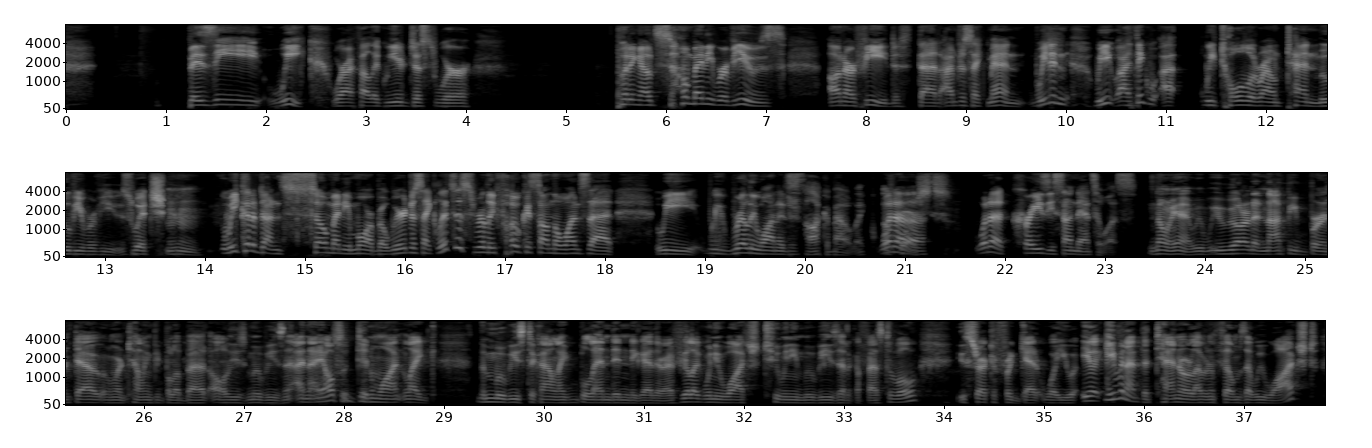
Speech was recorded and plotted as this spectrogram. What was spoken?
busy week where I felt like we just were putting out so many reviews on our feed that I'm just like, man, we didn't we I think uh, we totaled around 10 movie reviews, which Mhm. we could have done so many more, but we were just like, let's just really focus on the ones that we we really wanted to talk about. Like what a what a crazy Sundance it was. No, yeah, we, we wanted to not be burnt out when we're telling people about all these movies, and I also didn't want like the movies to kind of like blend in together. I feel like when you watch too many movies at like a festival, you start to forget what you like. Even at the ten or eleven films that we watched,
